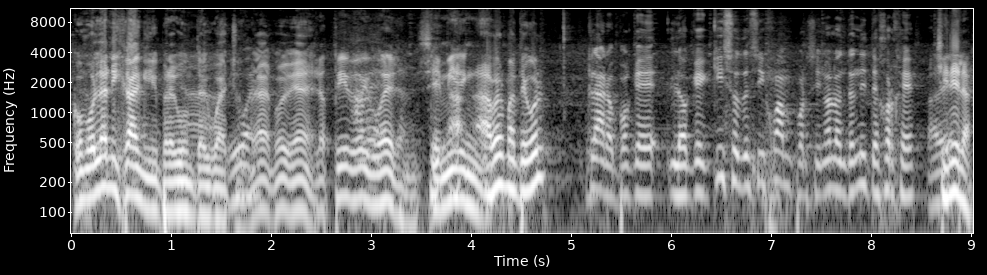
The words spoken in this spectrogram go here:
Como Lani Hangley pregunta el guacho. Ah, muy bien. Los pibes hoy vuelan. Sí, Se miden. a, a ver, Mantegol. Claro, porque lo que quiso decir Juan, por si no lo entendiste, Jorge. Chinela.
